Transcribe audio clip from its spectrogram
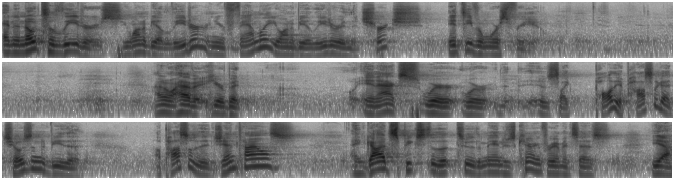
And a note to leaders you want to be a leader in your family, you want to be a leader in the church, it's even worse for you. I don't have it here, but in Acts, where, where it was like Paul the apostle got chosen to be the apostle to the Gentiles, and God speaks to the, to the man who's caring for him and says, Yeah,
